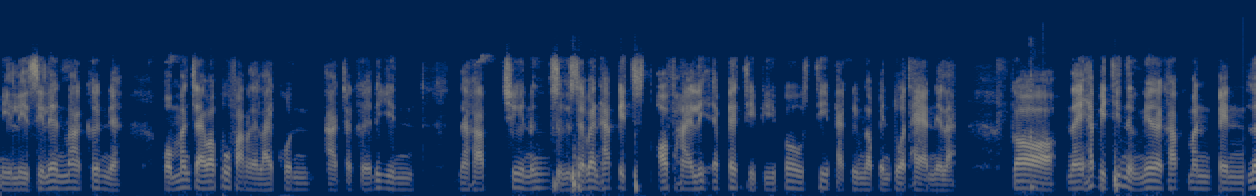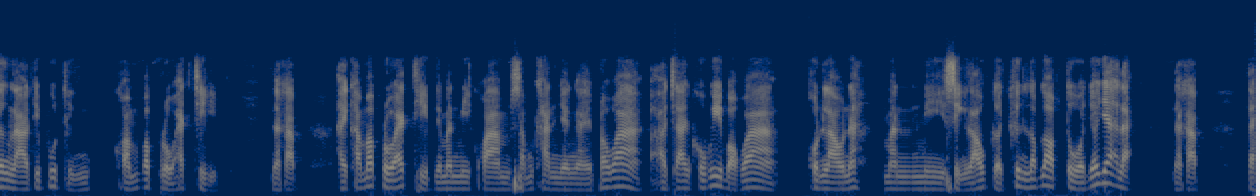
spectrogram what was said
มี resilient มากขึ้นเนี่ย ผมมั่นใจว่าผู้ฟังหลายๆ คนอาจจะเคยได้ยินนะครับ ชื่อหนังสือ Seven Habits of Highly Effective People ที่แพคริมเราเป็นตัวแทนนี่แหละ ก็ใน habit ที่หนึ่งเนี่ยนะครับมันเป็นเรื่องราวที่พูดถึงความว่า proactive นะครับไอ้คำว่า proactive เนี่ยมันมีความสำคัญยังไง เพราะว่าอาจารย์โควีบอกว่าคนเรานะมันมีสิ่งเร้าเกิดขึ้นรอบๆ ตัวเยอะแยะแหละนะครับ แต่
